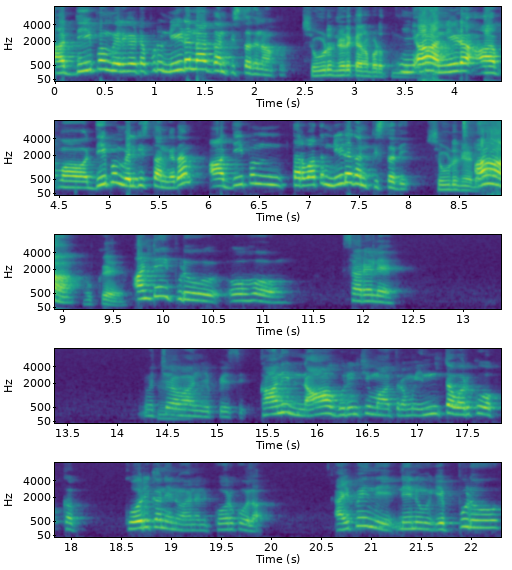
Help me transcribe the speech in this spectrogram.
ఆ దీపం వెలిగేటప్పుడు నీడలాగా కనిపిస్తుంది నాకు. శివుడు నీడ కనపడుతుంది ఆ నీడ దీపం వెలిగిస్తాను కదా ఆ దీపం తర్వాత నీడ కనిపిస్తుంది. శివుడు నీడ. ఓకే. అంటే ఇప్పుడు ఓహో సరేలే వచ్చావా అని చెప్పేసి. కానీ నా గురించి మాత్రం ఇంతవరకు ఒక్క కోరిక నేను ఆయనని కోరుకోలా. అయిపోయింది. నేను ఎప్పుడు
